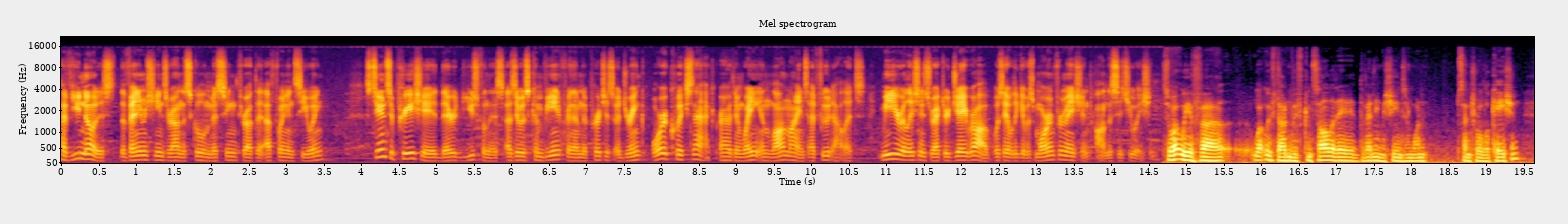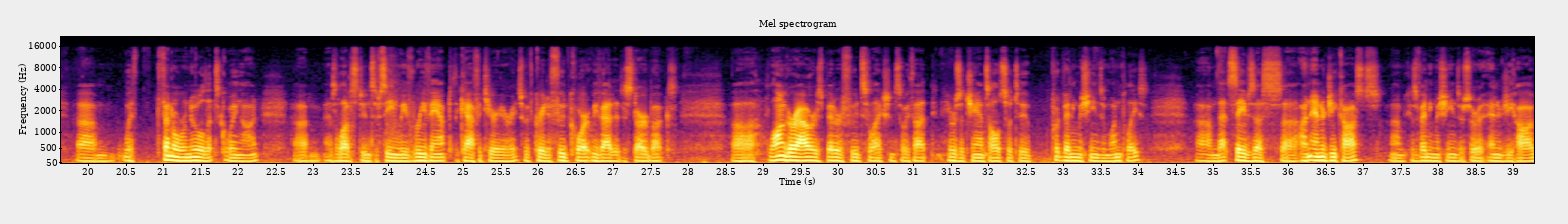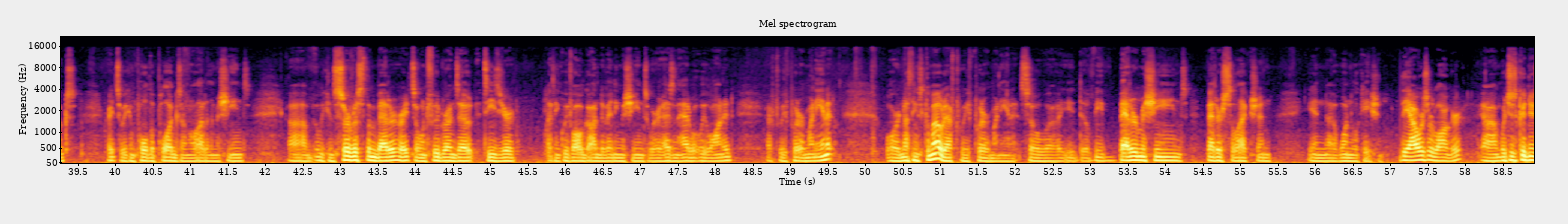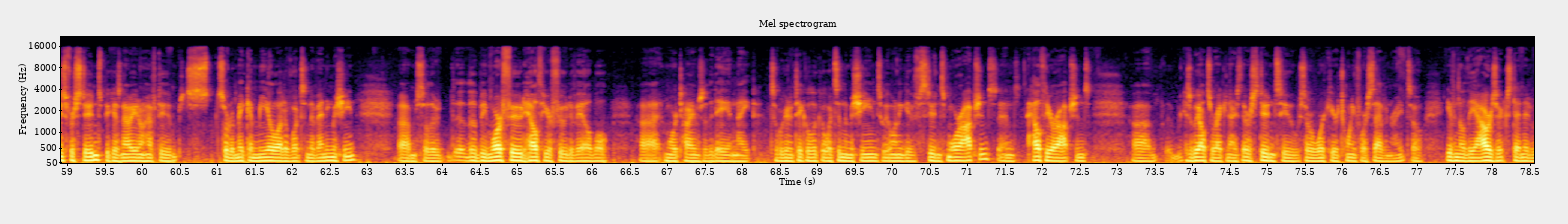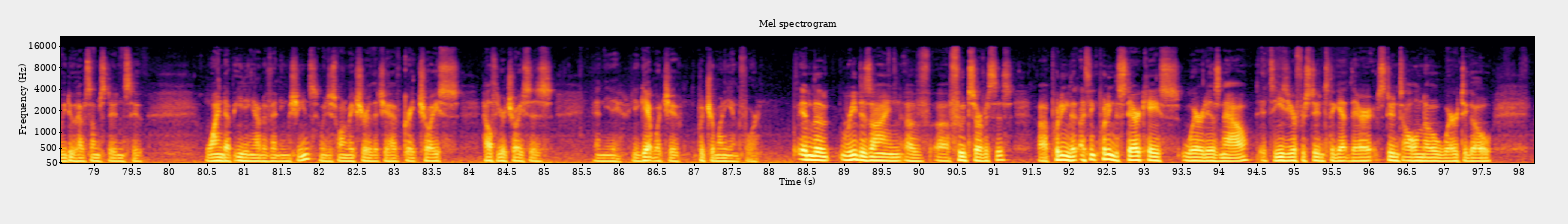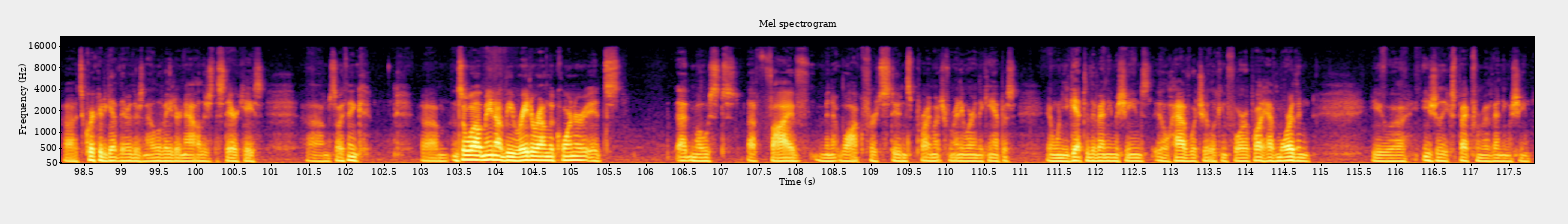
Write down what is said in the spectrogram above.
Have you noticed the vending machines around the school missing throughout the F wing and C wing? Students appreciated their usefulness as it was convenient for them to purchase a drink or a quick snack rather than waiting in long lines at food outlets. Media Relations Director Jay Robb was able to give us more information on the situation. So what we've uh, what we've done, we've consolidated the vending machines in one central location um, with Fennell renewal that's going on. Um, as a lot of students have seen, we've revamped the cafeteria, right? So we've created a food court, we've added a Starbucks, uh, longer hours, better food selection. So we thought here's a chance also to put vending machines in one place. Um, that saves us uh, on energy costs um, because vending machines are sort of energy hogs, right? So we can pull the plugs on a lot of the machines. Um, we can service them better, right? So when food runs out, it's easier. I think we've all gone to vending machines where it hasn't had what we wanted after we've put our money in it, or nothing's come out after we've put our money in it. So uh, there'll be better machines, better selection in uh, one location. The hours are longer, um, which is good news for students because now you don't have to sort of make a meal out of what's in the vending machine. Um, so there, there'll be more food, healthier food available uh, at more times of the day and night. So we're going to take a look at what's in the machines. We want to give students more options and healthier options uh, because we also recognize there are students who sort of work here 24/7, right? So even though the hours are extended, we do have some students who wind up eating out of vending machines. We just want to make sure that you have great choice, healthier choices, and you, you get what you put your money in for. In the redesign of uh, food services, uh, putting the, I think putting the staircase where it is now, it's easier for students to get there. Students all know where to go. Uh, it's quicker to get there. There's an elevator now. There's the staircase. Um, so I think, um, and so while it may not be right around the corner, it's at most a five minute walk for students pretty much from anywhere in the campus. And when you get to the vending machines, it'll have what you're looking for. It'll probably have more than you uh, usually expect from a vending machine.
